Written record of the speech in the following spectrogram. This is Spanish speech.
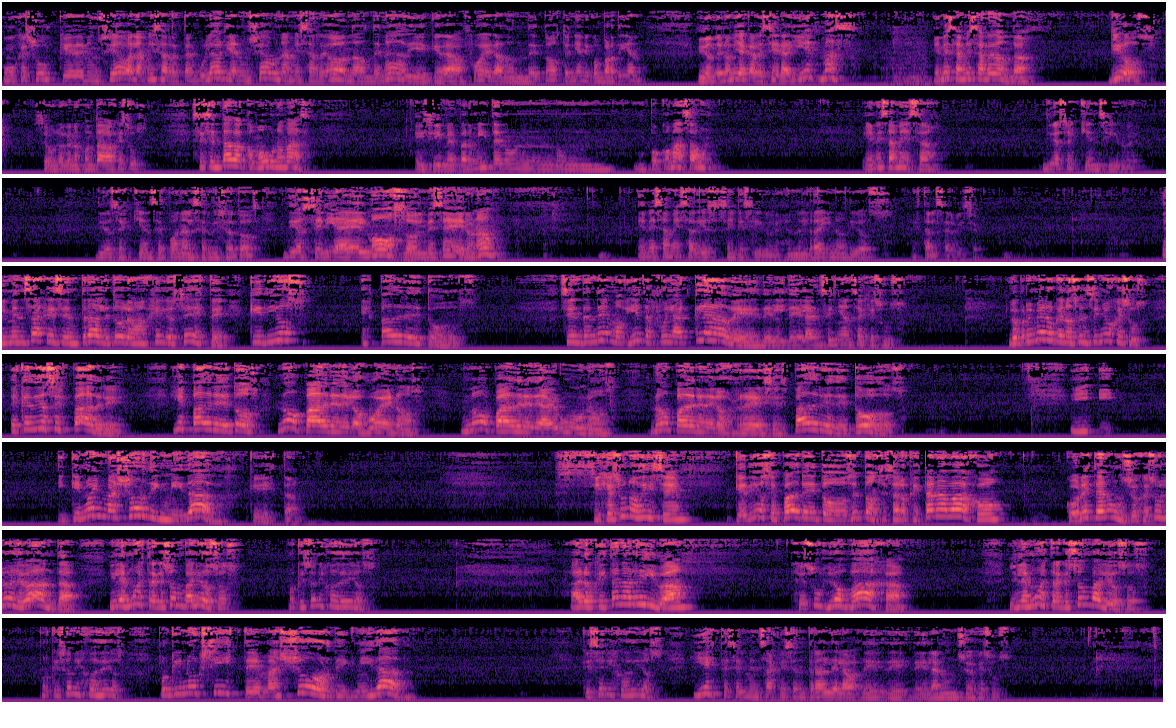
Un Jesús que denunciaba la mesa rectangular y anunciaba una mesa redonda donde nadie quedaba fuera, donde todos tenían y compartían y donde no había cabecera. Y es más, en esa mesa redonda, Dios, según lo que nos contaba Jesús, se sentaba como uno más. Y si me permiten un, un, un poco más aún, en esa mesa, Dios es quien sirve. Dios es quien se pone al servicio de todos. Dios sería el mozo, el mesero, ¿no? En esa mesa Dios es el que sirve. En el reino Dios está al servicio. El mensaje central de todo el Evangelio es este, que Dios es Padre de todos. Si entendemos, y esta fue la clave de, de la enseñanza de Jesús. Lo primero que nos enseñó Jesús es que Dios es Padre. Y es Padre de todos, no Padre de los buenos, no Padre de algunos, no Padre de los reyes, Padre de todos. Y, y, y que no hay mayor dignidad que esta. Si Jesús nos dice que Dios es Padre de todos, entonces a los que están abajo, con este anuncio Jesús los levanta y les muestra que son valiosos porque son hijos de Dios. A los que están arriba, Jesús los baja y les muestra que son valiosos porque son hijos de Dios. Porque no existe mayor dignidad que ser hijo de Dios. Y este es el mensaje central del anuncio de Jesús.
